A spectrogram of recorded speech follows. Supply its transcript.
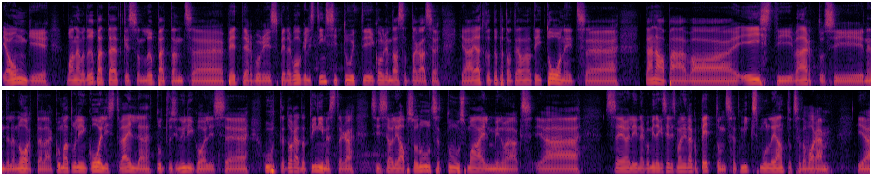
ja ongi vanemad õpetajad, kes on lõpetanud äh, Peterburis pedagoogilist instituuti kolmkümmend aastat tagasi ja jätkuvalt õpetavad ja nad ei too neid äh, tänapäeva Eesti väärtusi nendele noortele. kui ma tulin koolist välja, tutvusin ülikoolis eh, uute toredate inimestega, siis see oli absoluutselt uus maailm minu jaoks. Ja see oli nagu midagi sellist, ma olin väga pettunud, et miks mulle ei antud seda varem. Ja,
